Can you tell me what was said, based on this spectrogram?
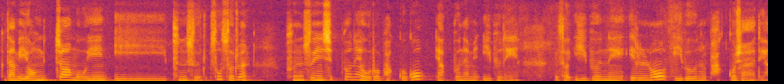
그 다음에 0.5인 이 분수 소수를 분수인 10분의 5로 바꾸고 약분하면 2분의 1. 그래서 2분의 1로 이 부분을 바꾸셔야 돼요.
